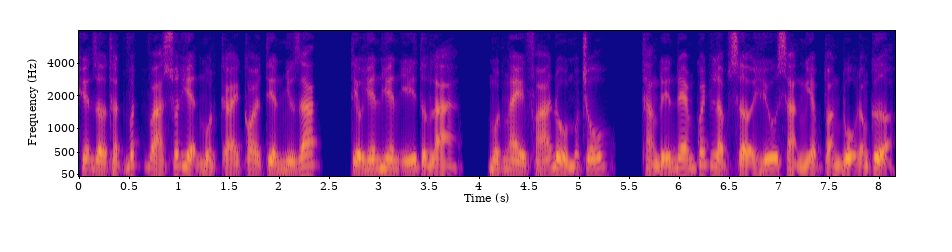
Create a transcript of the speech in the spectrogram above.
Hiện giờ thật vất vả xuất hiện một cái coi tiền như rác, tiểu hiên hiên ý tưởng là, một ngày phá đổ một chỗ, thẳng đến đem quách lập sở hữu sản nghiệp toàn bộ đóng cửa.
